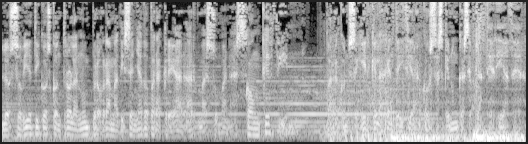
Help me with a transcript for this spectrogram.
Los soviéticos controlan un programa diseñado para crear armas humanas. ¿Con qué fin? Para conseguir que la gente hiciera cosas que nunca se plantearía hacer.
